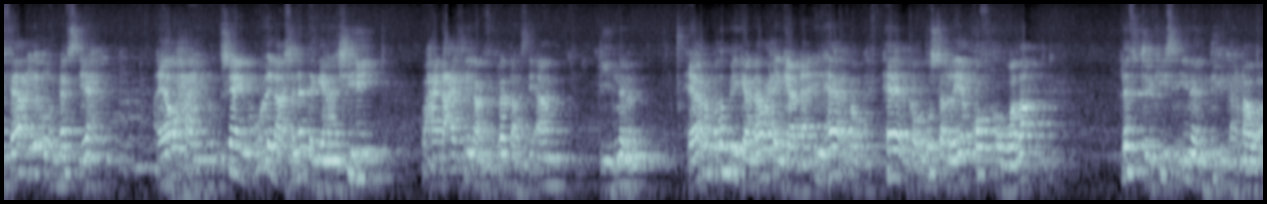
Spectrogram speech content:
difaaciya oo nafsi ah ayaa waxaynu si u ilaashano deganaanshihii waxay dhacaysa inaan fikradaasi aan diidnaba heerar badan bay gaadhaa waxay gaadhaa in heerka heerka ugu sarreeya qofka wada laftarkiisa inaan dili karnaba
